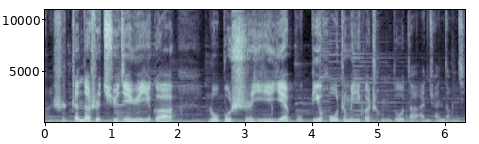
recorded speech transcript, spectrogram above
了，是真的是趋近于一个路不拾遗、夜不闭户这么一个程度的安全等级。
